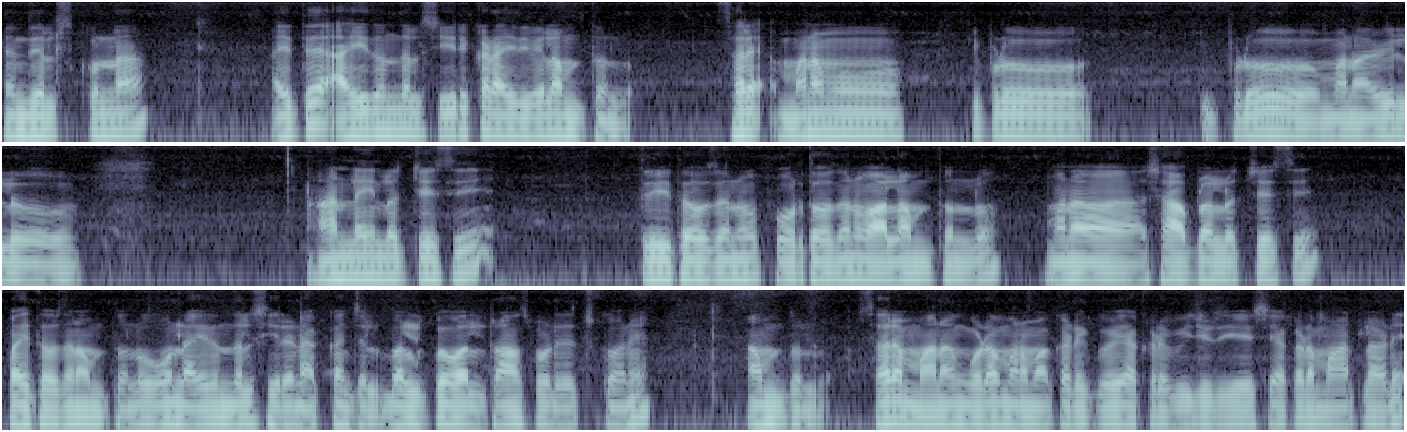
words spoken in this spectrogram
నేను తెలుసుకున్నా అయితే ఐదు వందల చీర ఇక్కడ ఐదు వేలు అమ్ముతుండ్రు. సరే మనము ఇప్పుడు ఇప్పుడు మన వీళ్ళు ఆన్లైన్లో వచ్చేసి త్రీ థౌజండ్ ఫోర్ థౌజండ్ వాళ్ళు అమ్ముతుండ్రు. మన షాప్లలో వచ్చేసి ఫైవ్ థౌజండ్ అమ్ముతుండ్రు. ఓన్లీ ఐదు వందలు సీరని అక్కంచెలు. బల్క్ వాళ్ళు ట్రాన్స్పోర్ట్ తెచ్చుకొని అమ్ముతుండ్రు. సరే మనం కూడా మనం అక్కడికి పోయి అక్కడ విజిట్ చేసి అక్కడ మాట్లాడి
